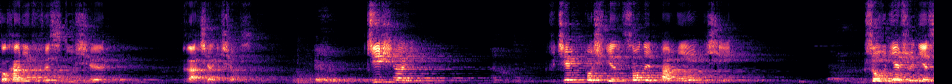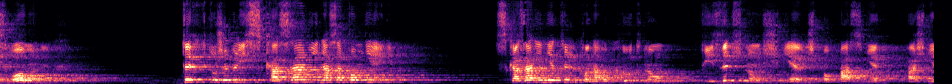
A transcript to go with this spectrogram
Kochani w Chrystusie, bracia i siostry, dzisiaj, w dzień poświęcony pamięci żołnierzy niezłomnych, tych, którzy byli skazani na zapomnienie, skazani nie tylko na okrutną fizyczną śmierć po pasmie, paśmie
